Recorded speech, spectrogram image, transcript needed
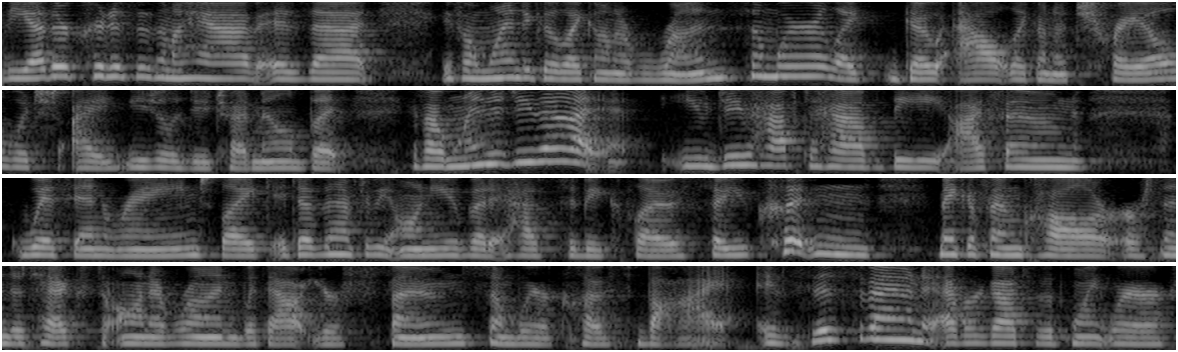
the other criticism I have is that if I wanted to go like on a run somewhere, like go out like on a trail, which I usually do treadmill, but if I wanted to do that, you do have to have the iPhone within range. Like it doesn't have to be on you, but it has to be close. So you couldn't make a phone call or, or, send a text on a run without your phone somewhere close by. If this phone ever got to the point where,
